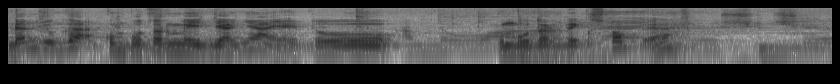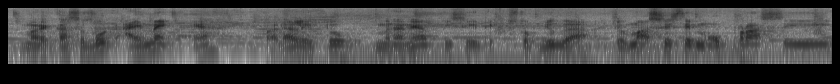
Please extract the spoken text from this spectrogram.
Dan juga komputer mejanya yaitu komputer desktop ya. Mereka sebut iMac ya padahal itu sebenarnya PC desktop juga. Cuma sistem operasi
